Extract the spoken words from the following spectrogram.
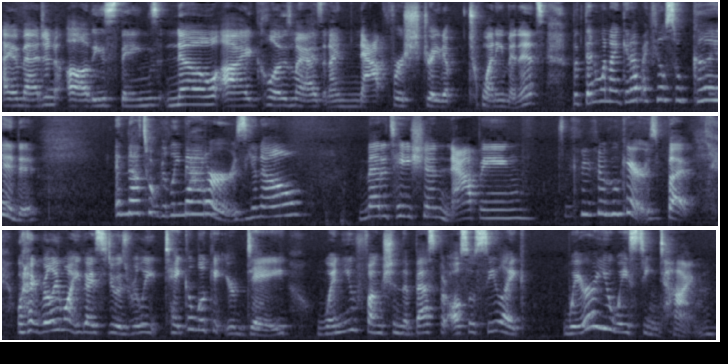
I imagine all these things. No, I close my eyes and I nap for straight up 20 minutes. But then when I get up, I feel so good. And that's what really matters, you know? Meditation, napping, who cares? But what I really want you guys to do is really take a look at your day when you function the best, but also see like, where are you wasting time?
